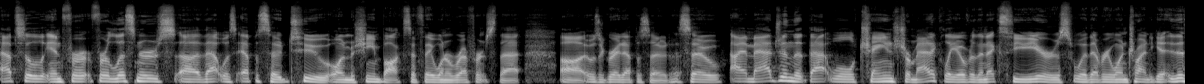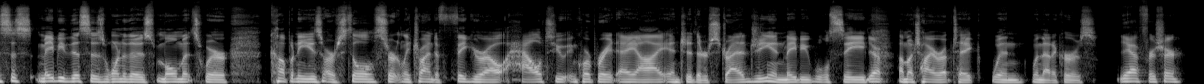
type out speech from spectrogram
Absolutely. And for for listeners, uh, that was episode two on machine box If they want to reference that, uh, it was a great episode. So I imagine that that will change dramatically over the next few years with everyone trying to get. This is maybe this is one of those moments where companies are still certainly trying to figure out how to incorporate AI into their strategy, and maybe we'll see Yep. a much higher uptake when when that occurs. Yeah, for sure.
